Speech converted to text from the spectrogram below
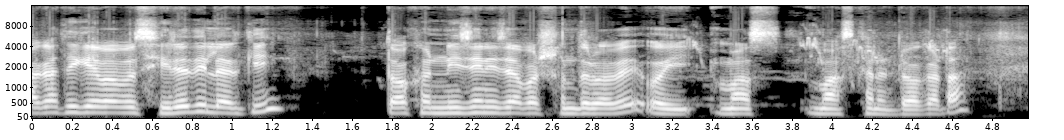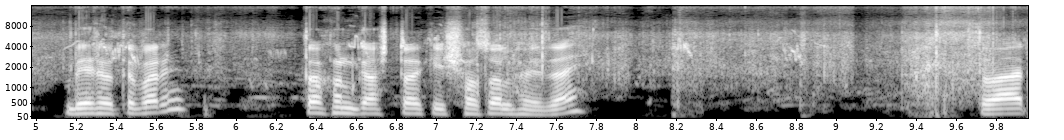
আগা থেকে এভাবে ছিঁড়ে দিলে আর কি, তখন নিজে নিজে আবার সুন্দরভাবে ওই মাছ মাঝখানের ডগাটা বের হতে পারে। তখন গাছটা আর কি সচল হয়ে যায়। তো আর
